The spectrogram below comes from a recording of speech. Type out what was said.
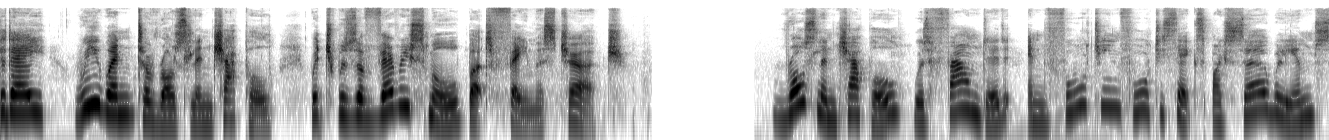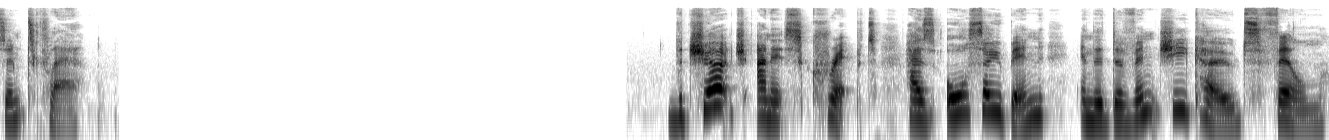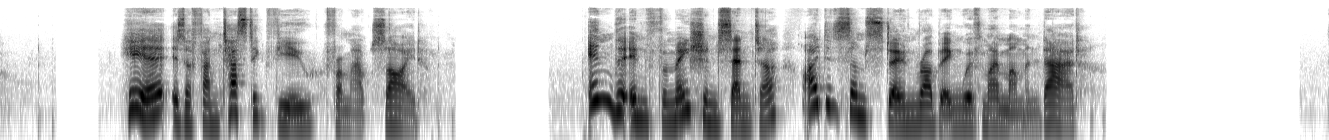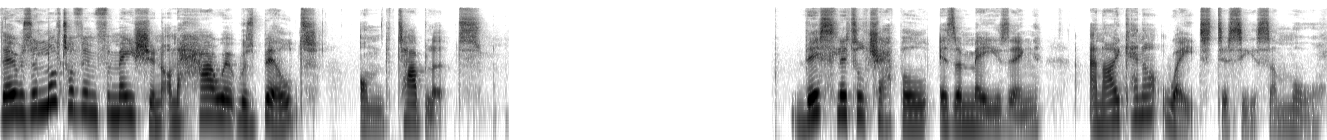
Today we went to Rosslyn Chapel, which was a very small but famous church. Rosslyn Chapel was founded in 1446 by Sir William St. Clair. The church and its crypt has also been in the Da Vinci Codes film. Here is a fantastic view from outside. In the information centre, I did some stone rubbing with my mum and dad. There was a lot of information on how it was built on the tablets. This little chapel is amazing, and I cannot wait to see some more.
